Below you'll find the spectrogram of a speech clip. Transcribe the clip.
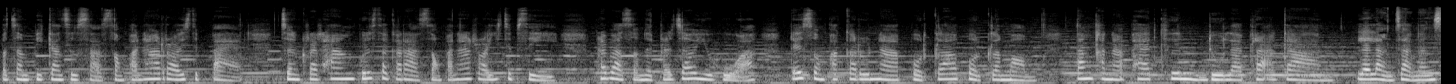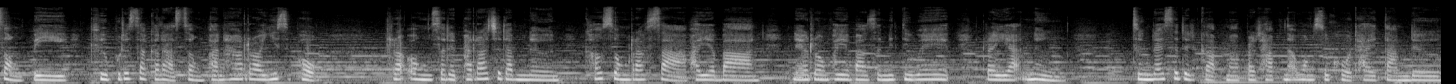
ประจำปีการศึกษา 2518 จนกระทั่งพุทธศักราช 2524 พระบาทสมเด็จพระเจ้าอยู่หัว ได้ทรงพระกรุณาโปรดเกล้าโปรดกระหม่อม ตั้งคณะแพทย์ขึ้นดูแลพระอาการ และหลังจากนั้น 2 ปี คือพุทธศักราช 2526พระองค์เสด็จพระราชดำเนินเข้าทรงรักษาพยาบาล ในโรงพยาบาลสมิติเวชระยะหนึ่ง จึงได้เสด็จกลับมาประทับณวังสุโขทัยตามเดิม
